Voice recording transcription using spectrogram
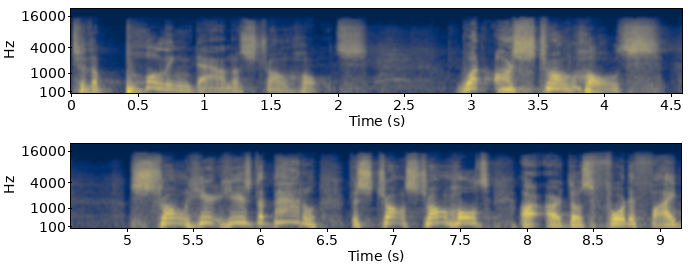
to the pulling down of strongholds. What are strongholds? Strong, here, here's the battle. The strong strongholds are, are those fortified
